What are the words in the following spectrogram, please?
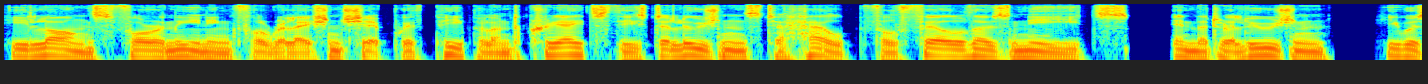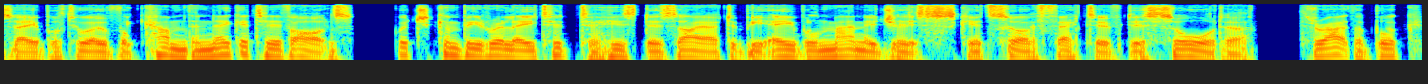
He longs for a meaningful relationship with people and creates these delusions to help fulfill those needs. In the delusion, he was able to overcome the negative odds, which can be related to his desire to be able to manage his schizoaffective disorder. Throughout the book,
